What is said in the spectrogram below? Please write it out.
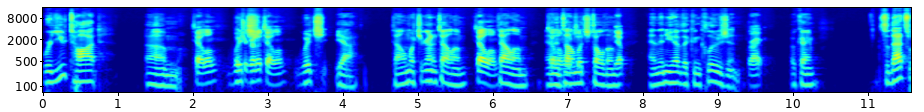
Were you taught um, Tell them what you're going to tell them. which? Yeah, tell them what you're going to tell them. Tell them. Tell them, and Tell then 'em tell them what you told them. Yep. And then you have the conclusion. Right. Okay. So that's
